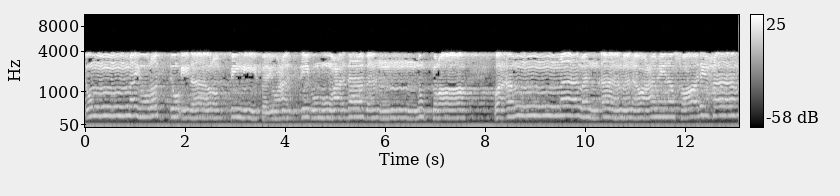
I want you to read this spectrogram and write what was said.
ثم يرد إلى ربه فيعذبه عذابا نكرا. وأما من آمن وعمل صالحا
